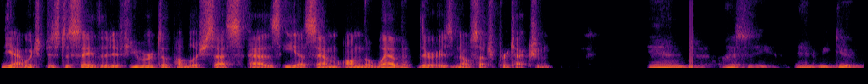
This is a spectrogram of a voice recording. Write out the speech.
Yeah, which is to say that if you were to publish SES as ESM on the web, there is no such protection. And I see, and we do.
